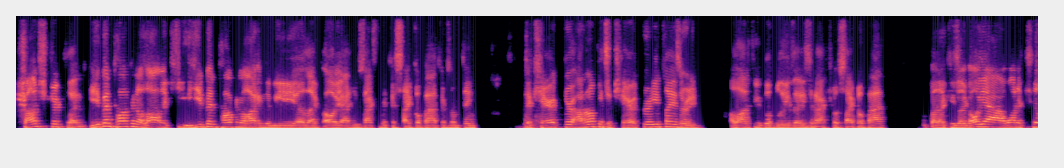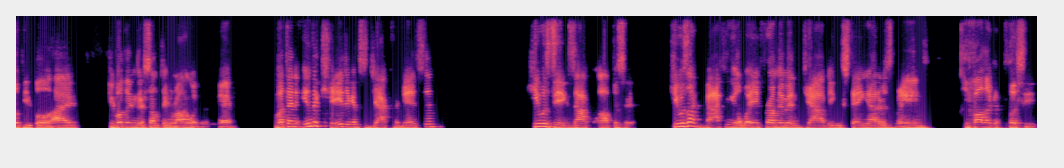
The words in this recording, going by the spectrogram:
Sean Strickland, he's been talking a lot, like he he's been talking a lot in the media, like, oh yeah, he's acting like a psychopath or something. The character, I don't know if it's a character he plays or he, a lot of people believe that he's an actual psychopath. But like he's like, oh yeah, I want to kill people. I people think there's something wrong with him, okay? But then in the cage against Jack Hermansson, he was the exact opposite. He was like backing away from him and jabbing, staying out of his range. He fought like a pussy.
